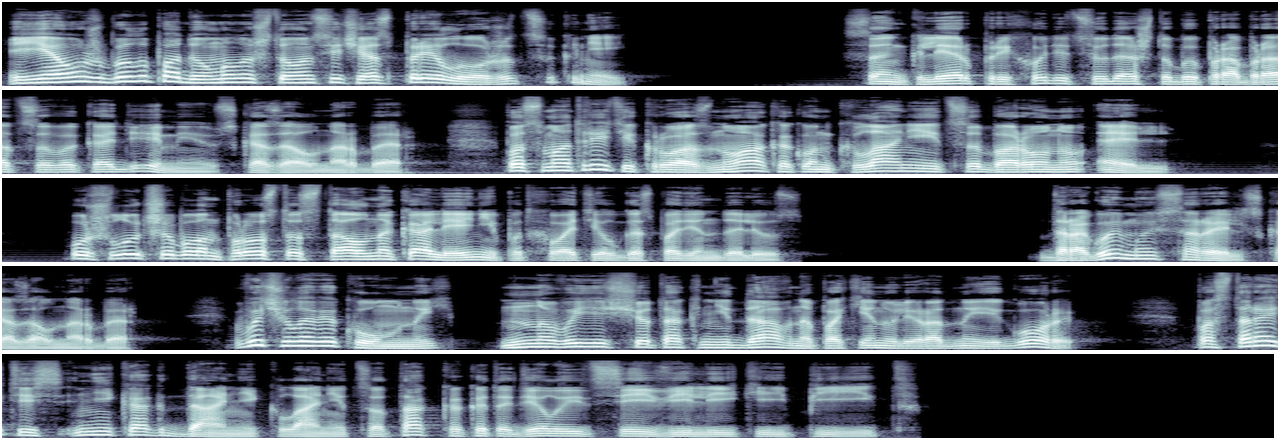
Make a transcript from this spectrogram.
Я уж было подумала, что он сейчас приложится к ней». «Сен-Клер приходит сюда, чтобы пробраться в академию», — сказал Нарбер. «Посмотрите, Круазнуа, как он кланяется барону Эль». Уж лучше бы он просто стал на колени, подхватил господин Делюс. Дорогой мой Сорель, сказал Нарбер, вы человек умный, но вы еще так недавно покинули родные горы. Постарайтесь никогда не кланяться так, как это делает сей великий Пиит.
